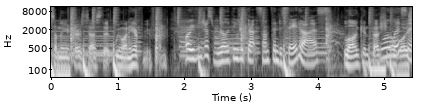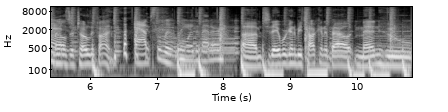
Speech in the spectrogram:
something occurs to us that we want to hear from you from. Or if you just really think you've got something to say to us, Long confessional Well, listen. voicemails are totally fine. The absolutely. more the better. Um, today we're going to be talking about men who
